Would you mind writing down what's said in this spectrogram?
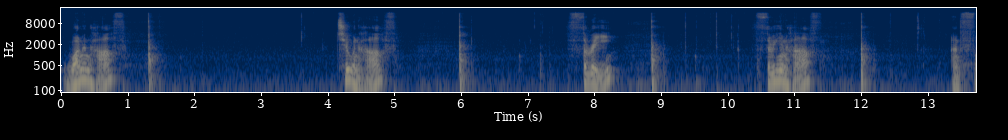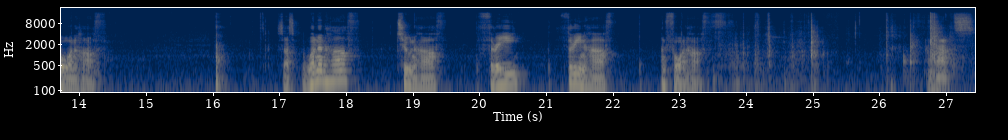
one and a half, two and a half, three, three and a half, and four and a half. So that's one and a half, two and a half, three, three and a half, and four and a half. And that's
